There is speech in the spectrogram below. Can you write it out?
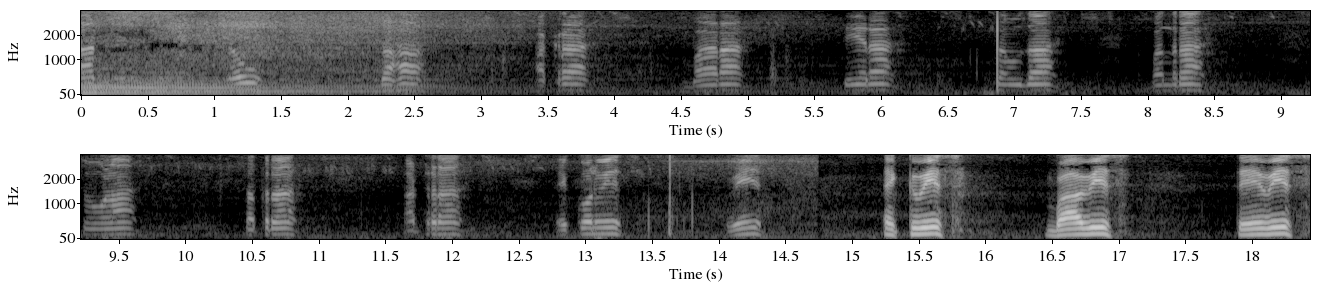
आठ नऊ दहा अकरा बारा तेरा चौदा पंधरा सोळा सतरा अठरा एकोणवीस वीस एकवीस बावीस तेवीस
